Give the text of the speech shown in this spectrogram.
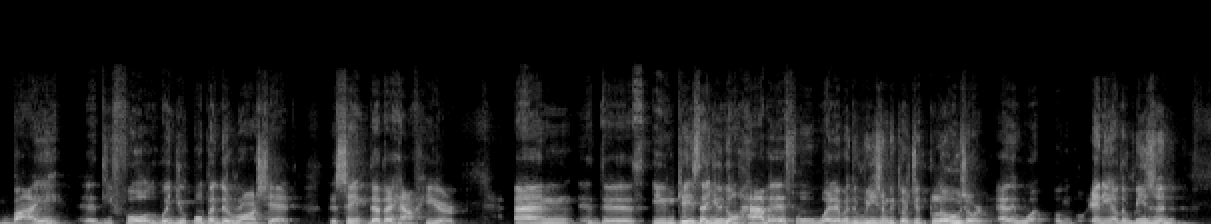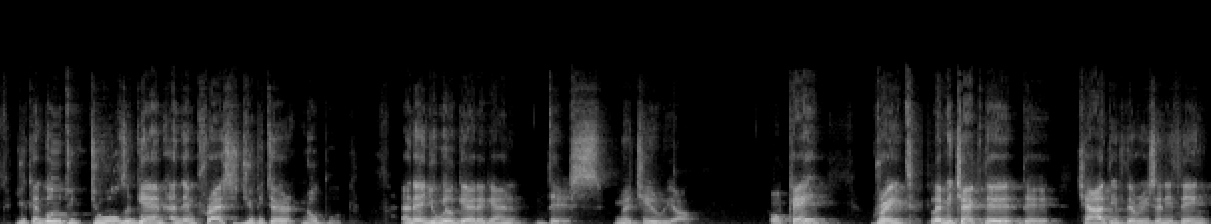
by uh, default when you open the ROSject, the same that I have here. And the, in case that you don't have it for whatever the reason, because you close or any other reason, you can go to tools again and then press Jupyter Notebook. And then you will get again this material. Okay, great. Let me check the, the chat if there is anything.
